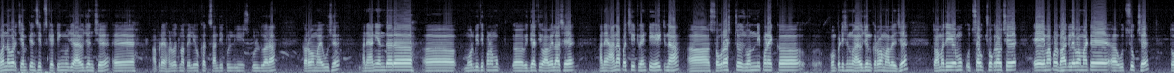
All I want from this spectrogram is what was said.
વન અવર ચેમ્પિયનશિપ સ્કેટિંગનું જે આયોજન છે, એ આપણે હળવદમાં પહેલી વખત સાંદીપુલની સ્કૂલ દ્વારા કરવામાં આવ્યું છે. અને આની અંદર મોરબીથી પણ અમુક વિદ્યાર્થીઓ આવેલા છે. અને આના પછી ટ્વેન્ટી એઇટના સૌરાષ્ટ્ર ઝોનની પણ એક કોમ્પિટિશનનું આયોજન કરવામાં આવેલ છે. તો આમાંથી અમુક ઉત્સાહક છોકરાઓ છે, એ એમાં પણ ભાગ લેવા માટે ઉત્સુક છે. તો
